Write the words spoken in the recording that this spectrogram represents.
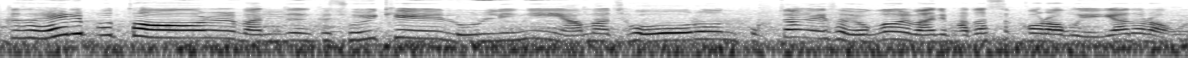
그래서 해리포터를 만든 그 J.K. 롤링이 아마 저런 복장에서 영감을 많이 받았을 거라고 얘기하더라고요.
